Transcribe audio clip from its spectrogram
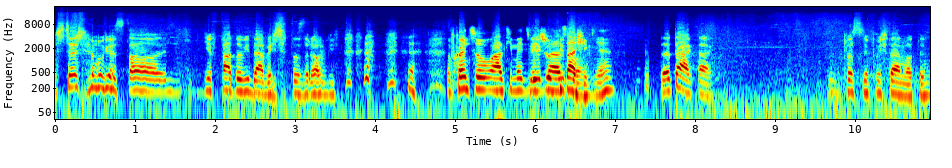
Szczerze mówiąc, to nie wpadło mi na myśl, że to zrobi. W końcu Ultimate zwiększa zasięg, nie? No tak, tak. Po prostu nie pomyślałem o tym.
